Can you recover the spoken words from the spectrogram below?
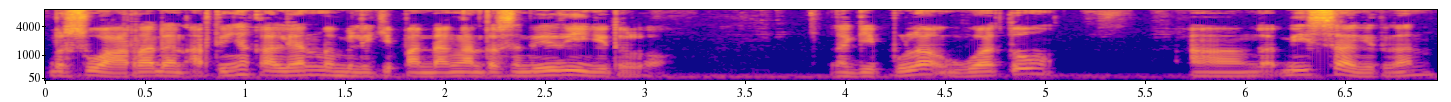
bersuara dan artinya kalian memiliki pandangan tersendiri gitu loh. Lagi pula gua tuh eh, nggak uh, bisa gitu kan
